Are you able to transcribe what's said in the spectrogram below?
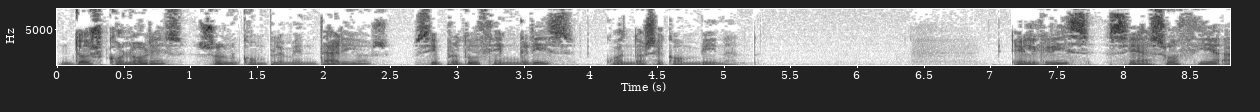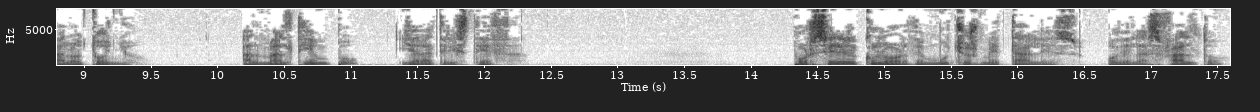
Dos colores son complementarios si producen gris cuando se combinan. El gris se asocia al otoño, al mal tiempo y a la tristeza. Por ser el color de muchos metales o del asfalto,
